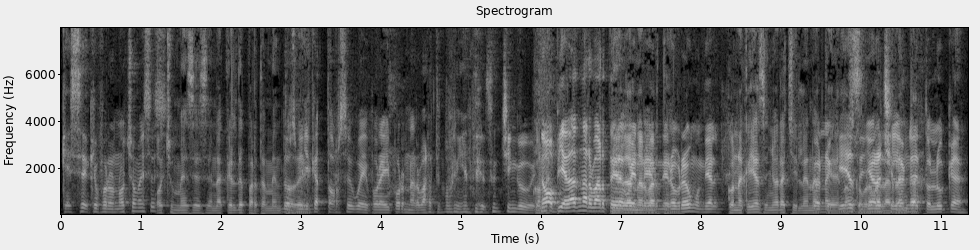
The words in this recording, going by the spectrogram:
¿Qué, sé, ¿Qué fueron? ¿Ocho meses? Ocho meses en aquel departamento 2014, güey, por ahí por Narvarte Poniente. Es un chingo, güey. No, Piedad Narvarte, Piedad güey, en- en, Narvarte. en Obrero Mundial. de... Con aquella señora chilena Con que aquella nos señora la chilanga de. Toluca.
